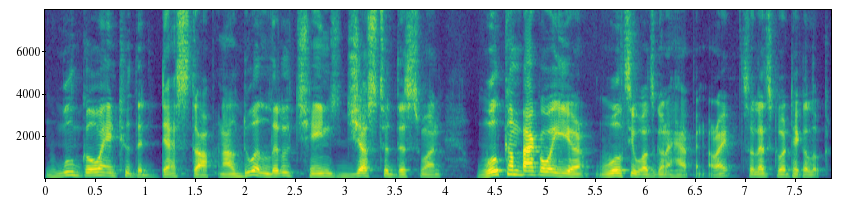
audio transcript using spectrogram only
we'll go into the desktop and I'll do a little change just to this one. We'll come back over here. We'll see what's going to happen. All right. So let's go take a look.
